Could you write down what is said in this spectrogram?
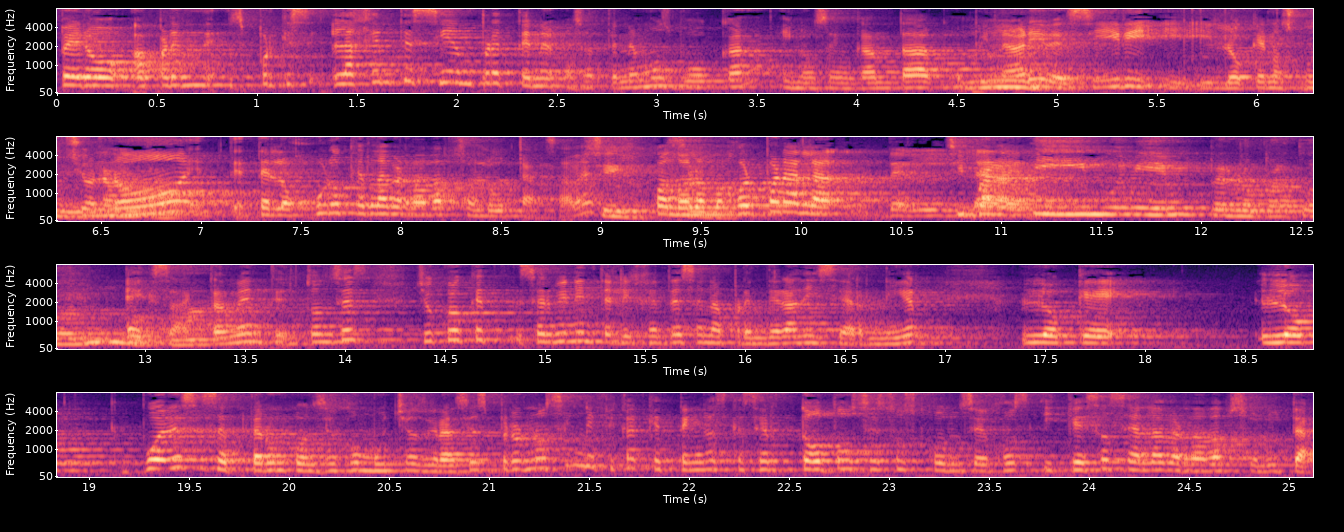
pero aprende, porque la gente siempre tiene, o sea, tenemos boca y nos encanta opinar y mm. decir y, lo que nos funcionó, te, lo juro que es la verdad absoluta, ¿sabes? Sí, Cuando a lo mejor para la... Del, sí, para ti muy bien, pero no para todo el mundo. Exactamente. Entonces, yo creo que ser bien inteligente es en aprender a discernir lo que lo puedes aceptar un consejo, muchas gracias, pero no significa que tengas que hacer todos esos consejos y que esa sea la verdad absoluta.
